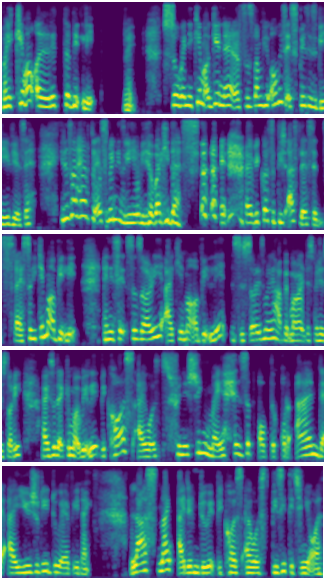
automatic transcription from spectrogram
But he came out a little bit late, right? So when he came again, eh, Rasulullah, he always explains his behaviors. Eh? He doesn't have to explain his behavior, but he does, right? Because to teach us lessons, right? So he came out a bit late, and he said, "So sorry, I came out a bit late. Is sorry, it's only half more just mentioned story. I said I came out a bit late because I was finishing my hizb of the Quran that I usually do every night. Last night I didn't do it because I was busy teaching you all."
